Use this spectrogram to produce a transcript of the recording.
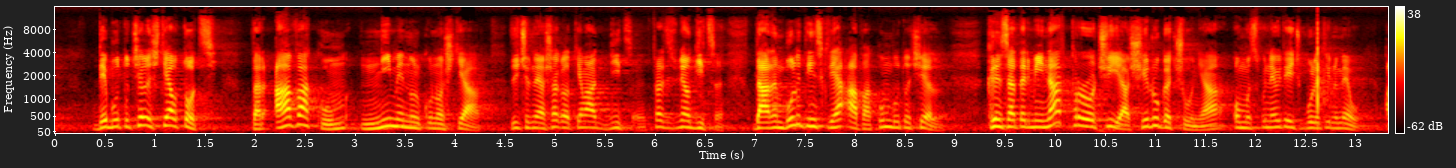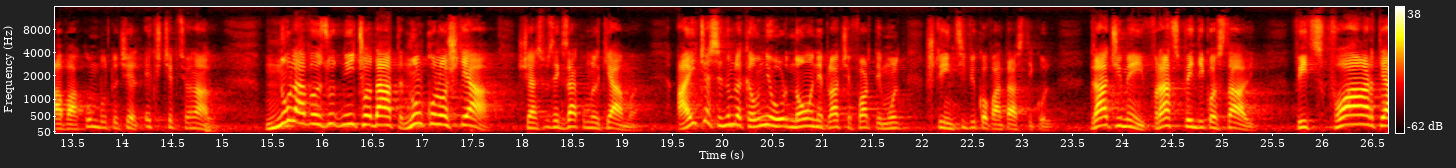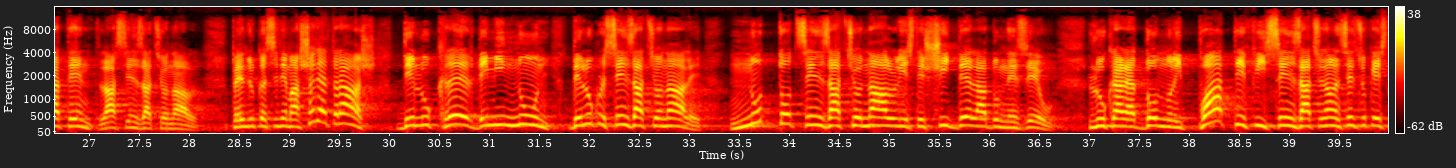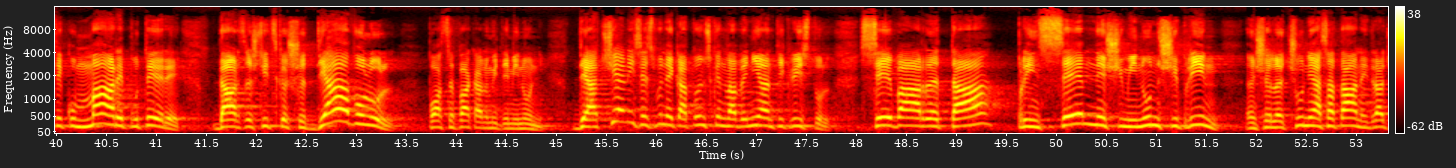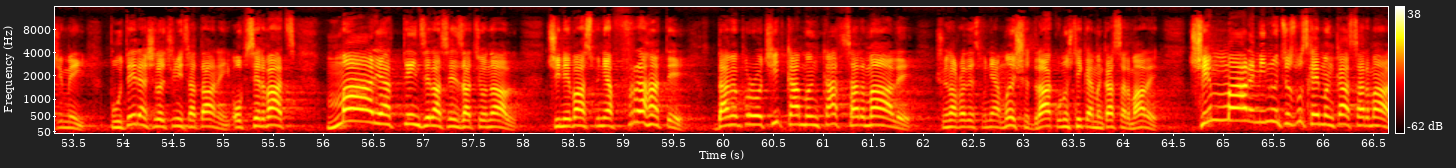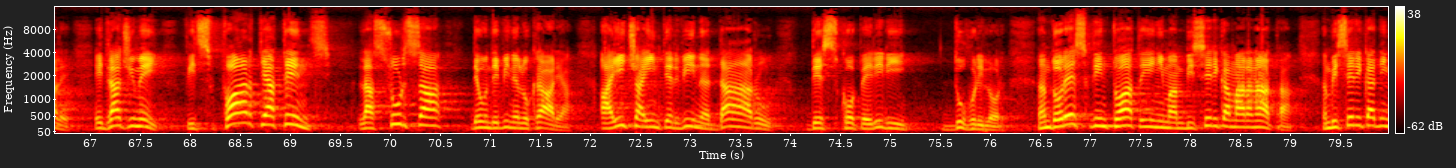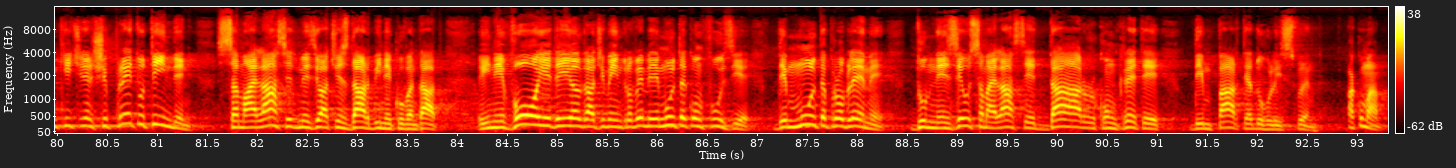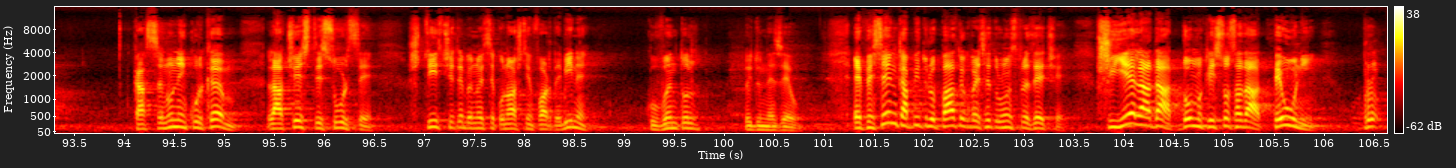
De butucel știau toți, dar avacum nimeni nu-l cunoștea. Zice noi așa că îl chema Ghiță. Frații spuneau Ghiță. Dar în buletin scria avacum butucel. Când s-a terminat prorocia și rugăciunea, omul spune, uite aici buletinul meu, Avacum Butucel, excepțional. Nu l-a văzut niciodată, nu-l cunoștea și a spus exact cum îl cheamă. Aici se întâmplă că uneori nouă ne place foarte mult științifico-fantasticul. Dragii mei, frați pentecostali, Fiți foarte atent la senzațional, pentru că suntem așa de atrași de lucrări, de minuni, de lucruri senzaționale. Nu tot senzaționalul este și de la Dumnezeu. Lucrarea Domnului poate fi senzațională în sensul că este cu mare putere, dar să știți că și diavolul poate să facă anumite minuni. De aceea ni se spune că atunci când va veni Anticristul, se va arăta prin semne și minuni și prin înșelăciunea satanei, dragii mei, puterea înșelăciunii satanei. Observați, mare atenție la senzațional. Cineva spunea, frate, dar mi-a prorocit că am mâncat sarmale. Și un alt frate spunea, mă, și dracu, nu știi că ai mâncat sarmale? Ce mare minune ți-a spus că ai mâncat sarmale? Ei, dragii mei, fiți foarte atenți la sursa de unde vine lucrarea. Aici intervine darul descoperirii duhurilor. Îmi doresc din toată inima în Biserica Maranata, în Biserica din Chicinel și pretutindeni să mai lase Dumnezeu acest dar binecuvântat. E nevoie de el, dragii mei, într-o vreme de multă confuzie, de multe probleme. Dumnezeu să mai lase daruri concrete din partea Duhului Sfânt. Acum, ca să nu ne încurcăm la aceste surse, știți ce trebuie noi să cunoaștem foarte bine? Cuvântul lui Dumnezeu. Efeseni, capitolul 4, versetul 11. Și El a dat, Domnul Hristos a dat pe unii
